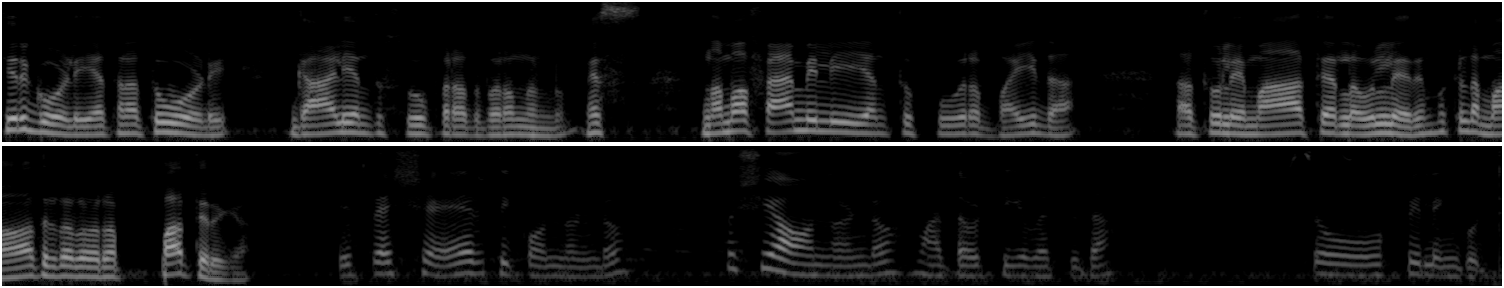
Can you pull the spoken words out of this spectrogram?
ತಿರುಗೋಳಿ ಅಥನ ತೂವೋಳಿ. ಗಾಳಿ ಅಂತೂ ಸೂಪರ್ ಅದು ಬರೋದುಂಡು. ಎಸ್ ನಮ್ಮ ಫ್ಯಾಮಿಲಿ ಅಂತೂ ಪೂರ ಬೈದ. ಅತುಲೆ ಮಾತೆರ್ಲ ಉಲ್ಲೇರು. ಮಕ್ಕಳ ಮಾತಾಡೋರ ಪಾತಿರ್ಗ. ಫ್ರೆಶ್ ಏರ್ ತಿಕ್ಕೊಂದುಂಡು ಖುಷಿ ಆವೊಂದುಂಡು ಮಾತ ಒಟ್ಟಿಗೆ ಬತ್ತುದ ಸೊ ಫೀಲಿಂಗ್ ಗುಡ್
